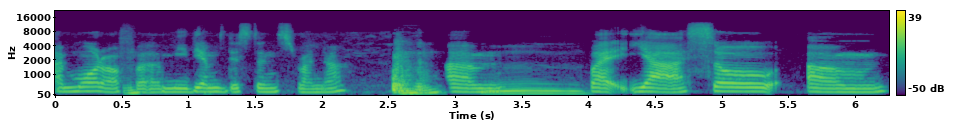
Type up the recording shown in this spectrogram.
i'm more of a medium distance runner Mhm. um Mm. but yeah so um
